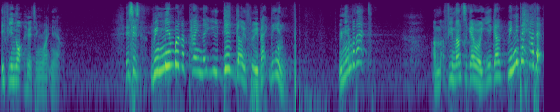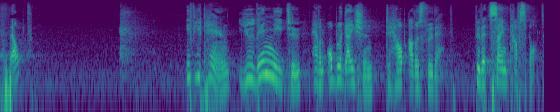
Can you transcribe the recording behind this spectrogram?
If you're not hurting right now, it says, Remember the pain that you did go through back then. Remember that? Um, a few months ago or a year ago. Remember how that felt? If you can, you then need to have an obligation to help others through that, through that same tough spot.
